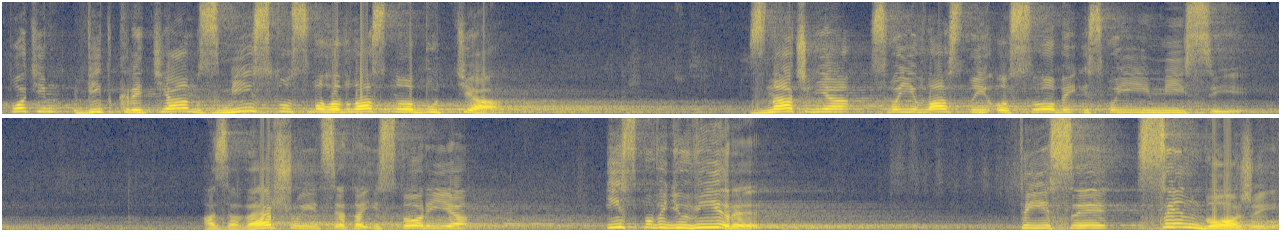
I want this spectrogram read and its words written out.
потім відкриттям змісту свого власного буття, значення своєї власної особи і своєї місії. А завершується та історія ісповіддю віри. Ти єси син Божий,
